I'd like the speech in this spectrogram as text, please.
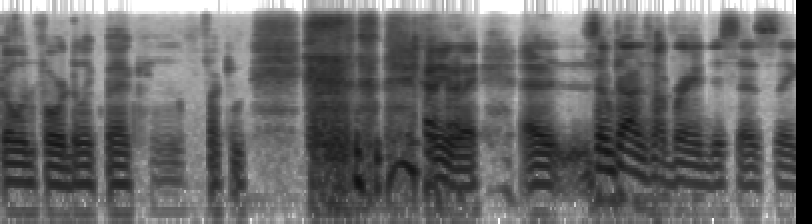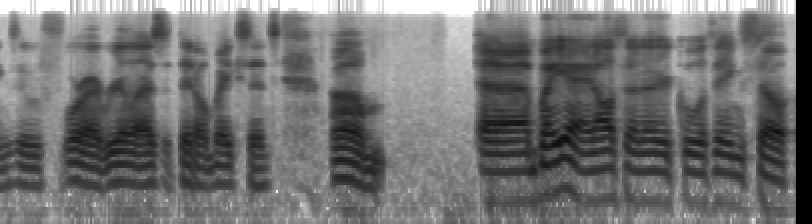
going forward to look back. Uh, fucking. anyway, uh, sometimes my brain just says things before I realize that they don't make sense. Um, uh, but yeah, and also another cool thing. So,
